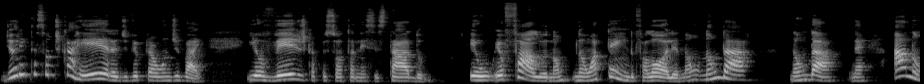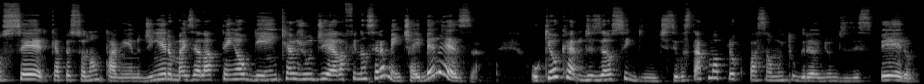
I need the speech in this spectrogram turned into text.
de orientação de carreira, de ver para onde vai, e eu vejo que a pessoa está nesse estado, eu, eu falo, eu não, não atendo, falo, olha, não, não dá. Não dá, né? A não ser que a pessoa não tá ganhando dinheiro, mas ela tem alguém que ajude ela financeiramente. Aí beleza. O que eu quero dizer é o seguinte: se você está com uma preocupação muito grande, um desespero,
